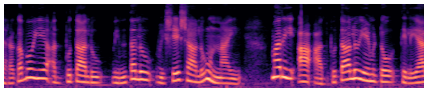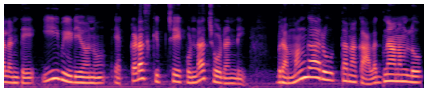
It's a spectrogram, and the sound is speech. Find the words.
జరగబోయే అద్భుతాలు వింతలు విశేషాలు ఉన్నాయి. మరి ఆ అద్భుతాలు ఏమిటో తెలియాలంటే ఈ వీడియోను ఎక్కడ స్కిప్ చేయకుండా చూడండి. బ్రహ్మంగారు తన కాలజ్ఞానంలో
